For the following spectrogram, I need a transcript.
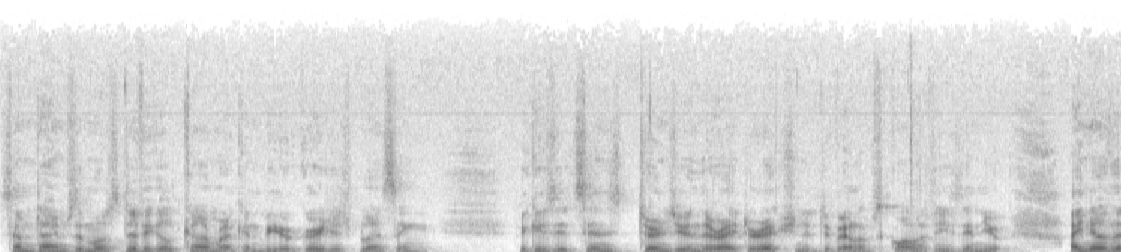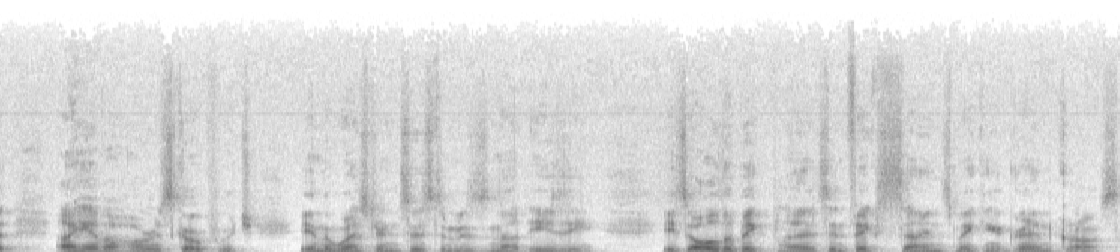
Sometimes the most difficult karma can be your greatest blessing because it sends, turns you in the right direction, it develops qualities in you. I know that I have a horoscope which in the Western system is not easy. It's all the big planets in fixed signs making a grand cross.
